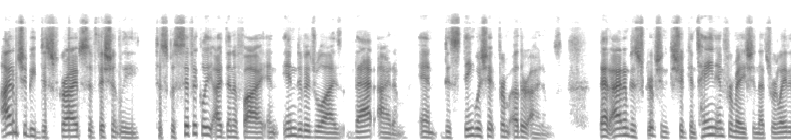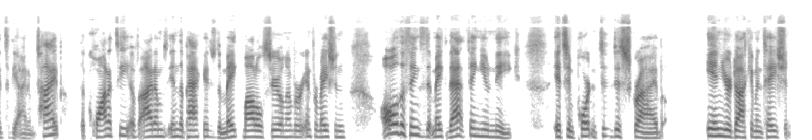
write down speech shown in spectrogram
items should be described sufficiently to specifically identify and individualize that item and distinguish it from other items. That item description should contain information that's related to the item type, the quantity of items in the package, the make, model, serial number, information, all the things that make that thing unique. It's important to describe in your documentation.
